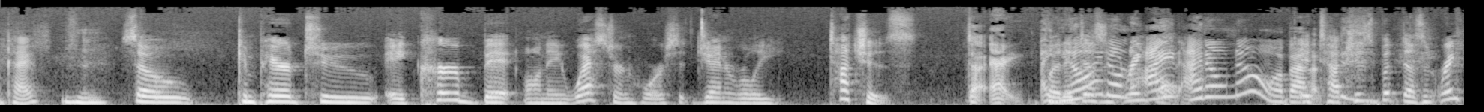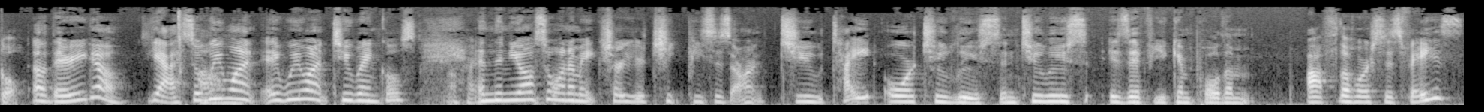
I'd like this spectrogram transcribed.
Okay. Mm-hmm. So compared to a curb bit on a Western horse, it generally touches. I, But it doesn't I don't, wrinkle. I, I don't know about It touches but doesn't wrinkle. Oh, there you go. Yeah, so we Um, want we want two wrinkles, Okay. and then you also want to make sure your cheek pieces aren't too tight or too loose. And too loose is if you can pull them off the horse's face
